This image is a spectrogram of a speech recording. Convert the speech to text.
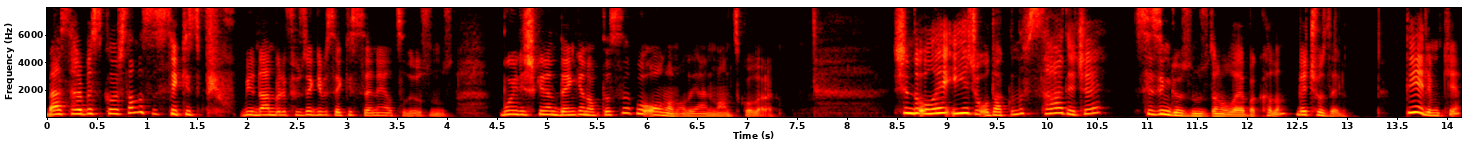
Ben serbest kalırsam da siz 8 birden böyle füze gibi 8 seneye atılıyorsunuz. Bu ilişkinin denge noktası bu olmamalı yani mantık olarak. Şimdi olaya iyice odaklanıp sadece sizin gözünüzden olaya bakalım ve çözelim. Diyelim ki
